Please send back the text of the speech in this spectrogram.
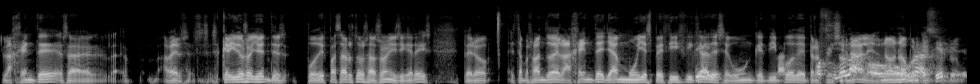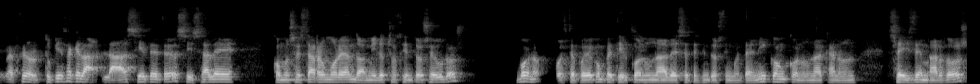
La gente, o sea, a ver, queridos oyentes, podéis pasaros todos a Sony si queréis, pero estamos hablando de la gente ya muy específica de según qué tipo de profesionales. no, no, porque. A7, tú piensas que la, la A7 III, si sale como se está rumoreando a 1800 euros, bueno, pues te puede competir con una D750 de Nikon, con una Canon 6D Mark II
